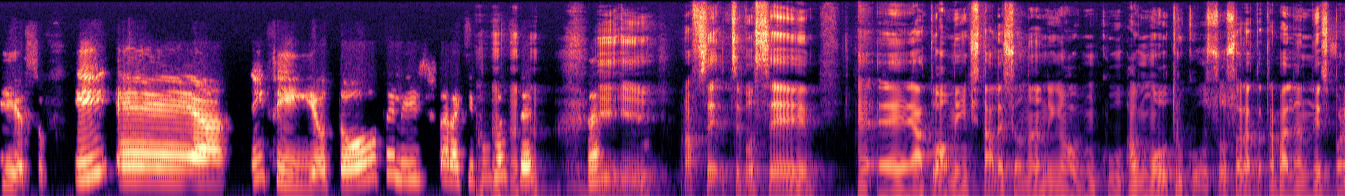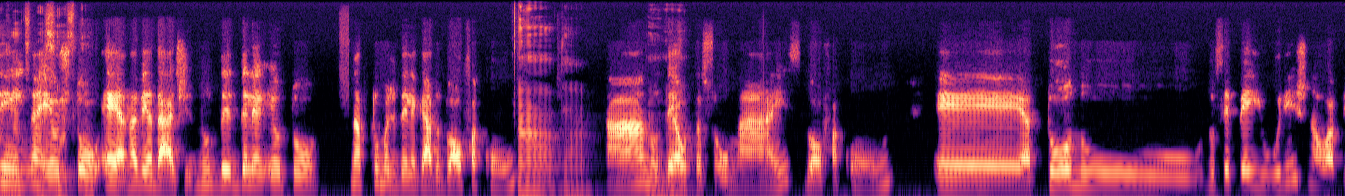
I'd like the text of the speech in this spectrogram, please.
Isso. E, é, enfim, eu estou feliz de estar aqui com você. né? E, e prof, se, se você é, é, atualmente está lecionando em algum, algum outro curso ou a senhora está trabalhando nesse projeto Sim, né, eu estou. É, na verdade, no de- dele- eu estou na turma de delegado do Alfacom. Ah, tá. tá? No Uhum. Delta Sou Mais, do Alfacom. Estou no, no CP Iuris, na OAB,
